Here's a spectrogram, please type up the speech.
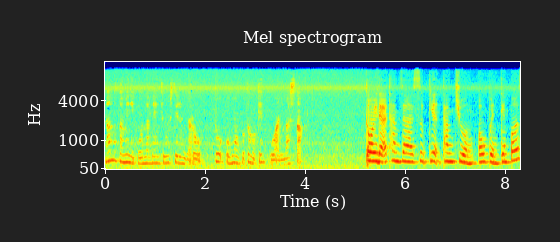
何のためにこんな勉強をしてるんだろうと思うことも結構ありました。 Tôi đã tham gia sự kiện thăm trường Open Campus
